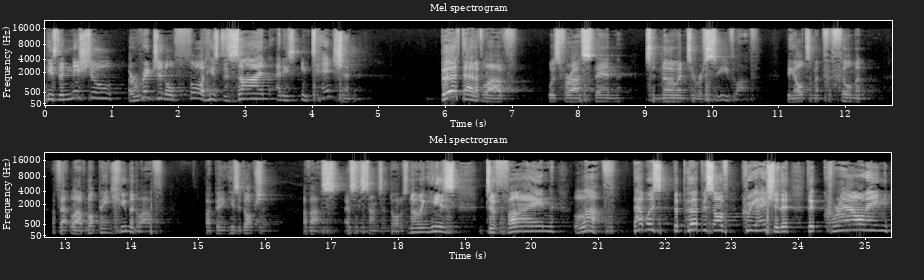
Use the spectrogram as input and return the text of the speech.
his initial original thought, his design, and his intention, birthed out of love, was for us then to know and to receive love. The ultimate fulfillment of that love, not being human love, but being his adoption of us as his sons and daughters, knowing his divine love. That was the purpose of creation, the, the crowning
